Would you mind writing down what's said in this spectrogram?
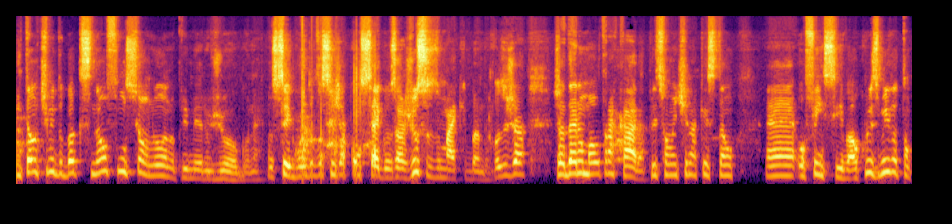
Então o time do Bucks não funcionou no primeiro jogo, né? No segundo você já consegue, os ajustes do Mike Banderoso já, já deram uma outra cara, principalmente na questão é, ofensiva. O Chris Middleton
